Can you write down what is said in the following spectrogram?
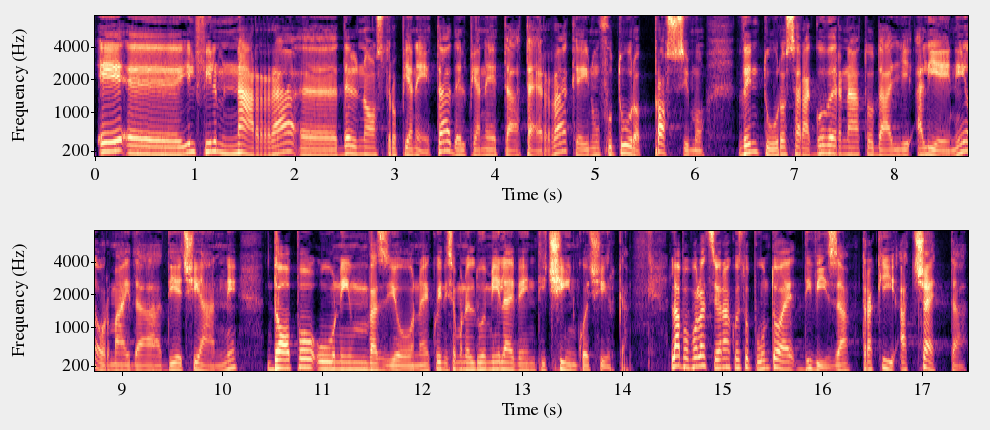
e eh, il film narra eh, del nostro pianeta, del pianeta Terra, che in un futuro prossimo venturo sarà governato dagli alieni, ormai da dieci anni, dopo un'invasione, quindi siamo nel 2025 circa. La popolazione a questo punto è divisa tra chi accetta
